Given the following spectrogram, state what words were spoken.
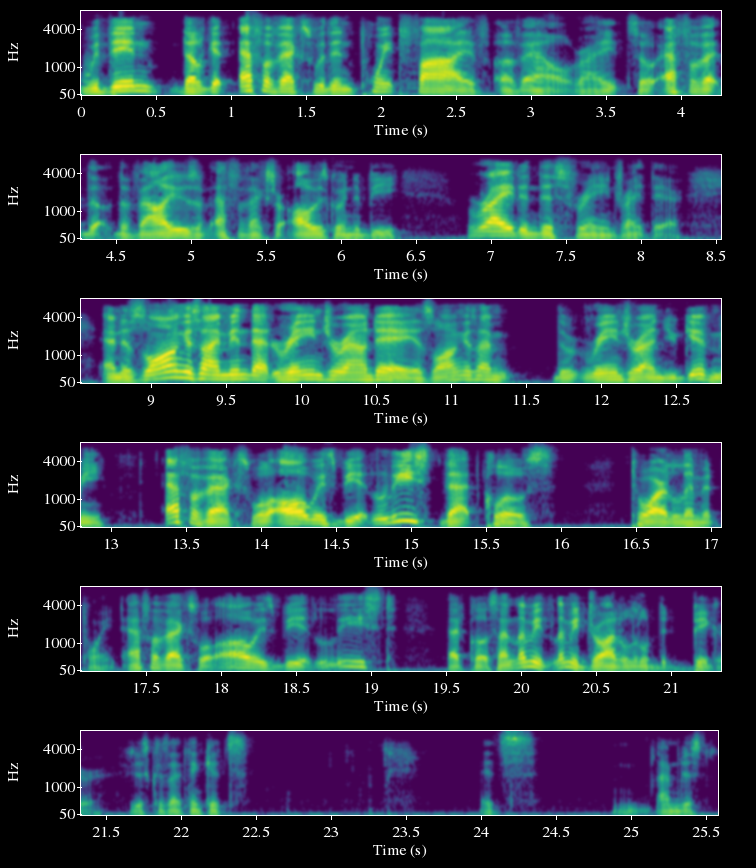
within, that'll get f of x within 0.5 of L, right? So f of the, the values of f of x are always going to be right in this range right there. And as long as I'm in that range around A, as long as I'm the range around you give me, f of x will always be at least that close to our limit point. f of x will always be at least that close. And let me let me draw it a little bit bigger, just because I think it's it's I'm just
